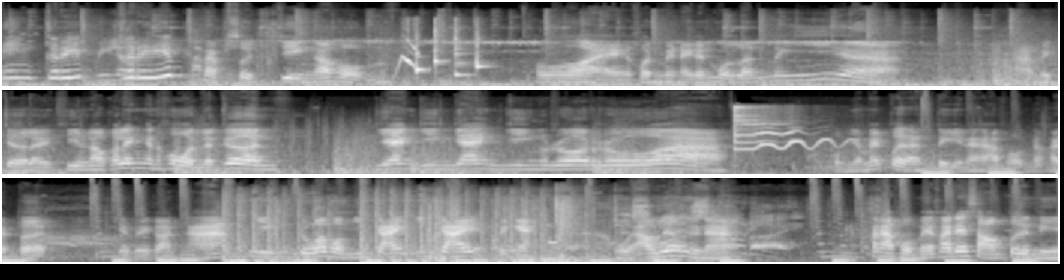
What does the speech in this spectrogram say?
นิ่งกริบกริบแบบสุดจริงครับผมโอ้ยคนไปไหนกันหมดแล้วเนี่ยหาไม่เจอเลยทีมเราก็เล่นกันโหดเหลือเกิน แย่งยิงแย่งยิงรัวๆผมยังไม่เปิดอันตีนะครับผมเดี๋ยวค่อยเปิดเก็บไว้ก่อนอะยิงดูว่าผมยิงไกลยิงไกลเป็นไงโอ้ยเอาเรื่องอยู่นะ ขนาดผมไม่ค่อยได้ซ้อมปืนนี้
